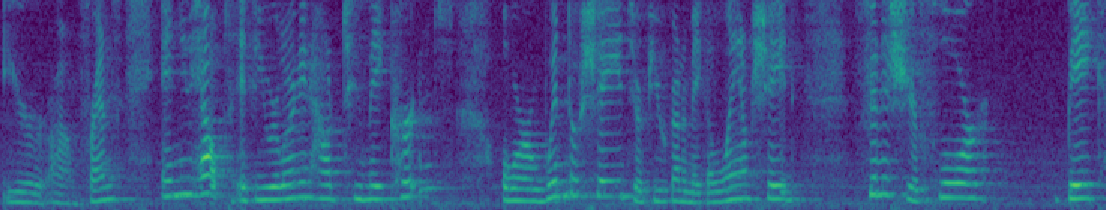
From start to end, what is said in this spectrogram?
your um, friends, and you helped. If you were learning how to make curtains, or window shades, or if you were gonna make a lampshade, finish your floor, bake,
